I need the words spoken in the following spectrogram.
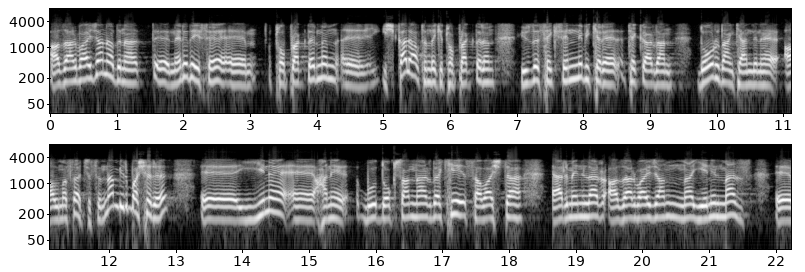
Azerbaycan adına e, neredeyse e, topraklarının e, işgal altındaki toprakların yüzde seksenini bir kere tekrardan doğrudan kendine alması açısından bir başarı. E, yine e, hani bu 90'lardaki savaşta Ermeniler Azerbaycan'a yenilmez e,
